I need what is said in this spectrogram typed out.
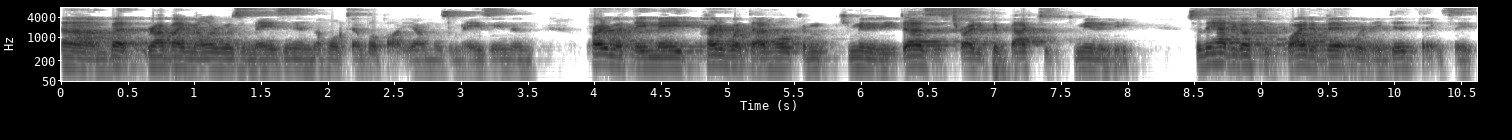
Um, but Rabbi Miller was amazing, and the whole Temple Bat Yahm was amazing. And part of what they made, part of what that whole com- community does is try to give back to the community. So they had to go through quite a bit where they did things. They,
